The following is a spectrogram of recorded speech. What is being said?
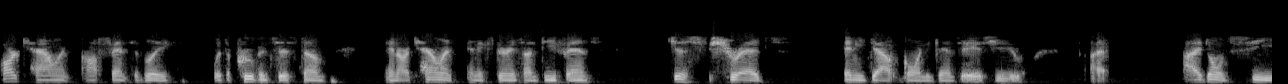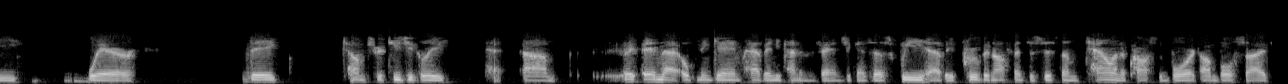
our talent offensively with a proven system and our talent and experience on defense just shreds any doubt going against ASU. I I don't see where they come strategically um, in that opening game have any kind of advantage against us. We have a proven offensive system, talent across the board on both sides,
